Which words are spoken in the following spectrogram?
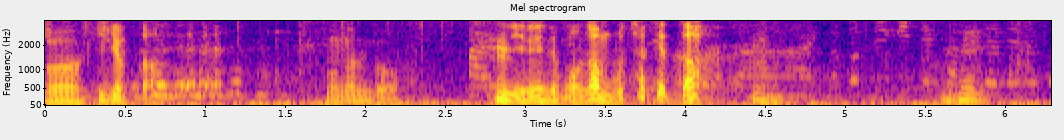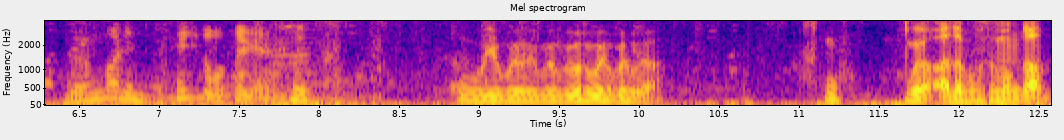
와, 개 귀엽다. 도망가는 거. 얘네 도망가면 못 찾겠다. 근데 몇 마리인지 세지도 못하겠는데. 오, 이거 뭐야, 이거 뭐야, 뭐야, 뭐야, 뭐야. 오, 뭐야, 아, 나 보고 도망감.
